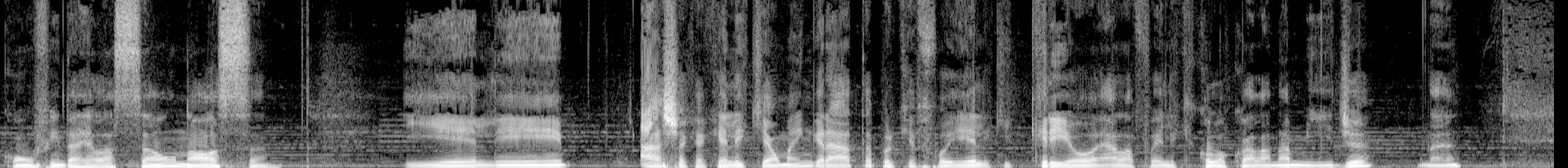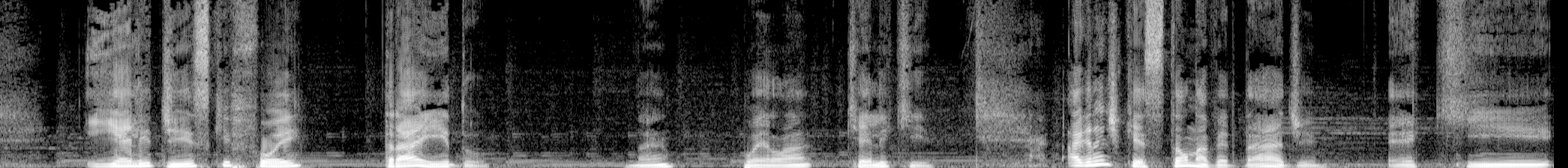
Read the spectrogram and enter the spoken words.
com o fim da relação, nossa. E ele acha que a Kelly que é uma ingrata, porque foi ele que criou ela, foi ele que colocou ela na mídia, né? E ele diz que foi traído, né? Pela Kelly Key. A grande questão, na verdade, é que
